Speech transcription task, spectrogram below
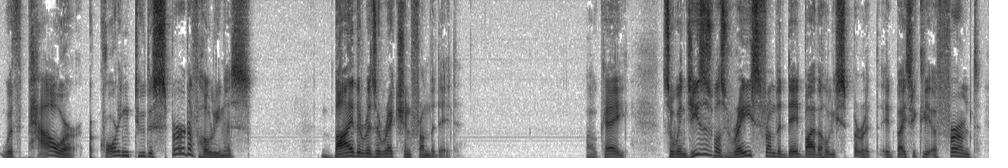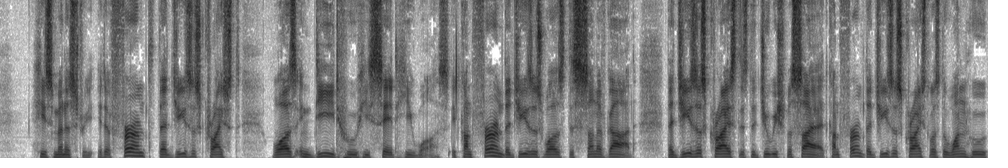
with power according to the spirit of holiness by the resurrection from the dead. Okay. So when Jesus was raised from the dead by the Holy Spirit, it basically affirmed his ministry. It affirmed that Jesus Christ was indeed who he said he was. It confirmed that Jesus was the Son of God, that Jesus Christ is the Jewish Messiah. It confirmed that Jesus Christ was the one who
